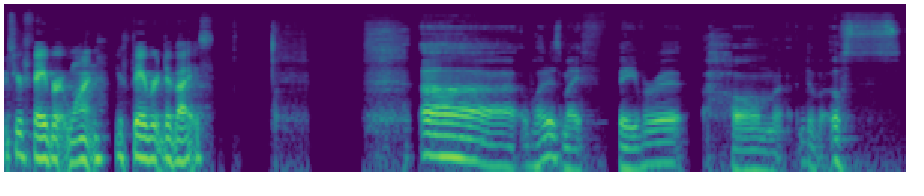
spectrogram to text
What's your favorite one? Your favorite device? Uh, what is my favorite home device?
